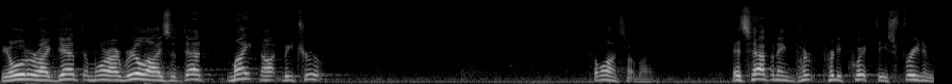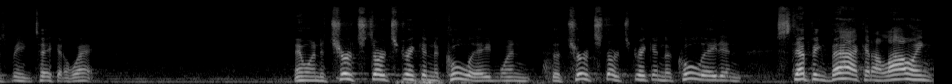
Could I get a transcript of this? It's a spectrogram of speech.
The older I get, the more I realize that that might not be true. Come on, somebody. It's happening pr- pretty quick, these freedoms being taken away. And when the church starts drinking the Kool Aid, when the church starts drinking the Kool Aid and stepping back and allowing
